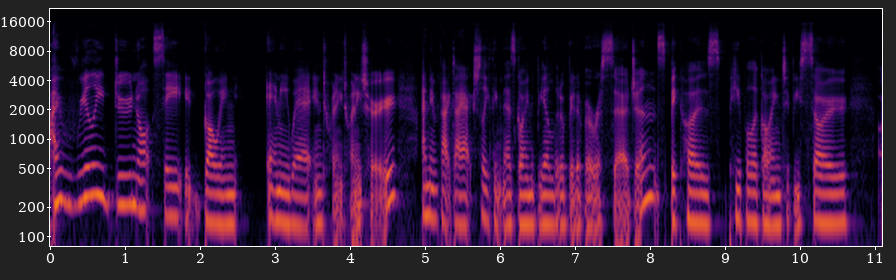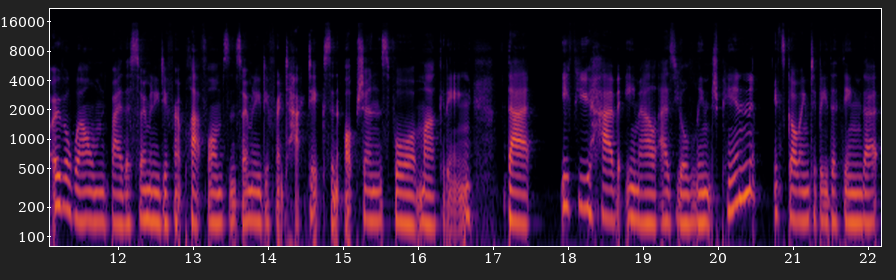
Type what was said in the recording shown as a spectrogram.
i really do not see it going anywhere in 2022. And in fact, I actually think there's going to be a little bit of a resurgence because people are going to be so overwhelmed by the so many different platforms and so many different tactics and options for marketing that if you have email as your linchpin, it's going to be the thing that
